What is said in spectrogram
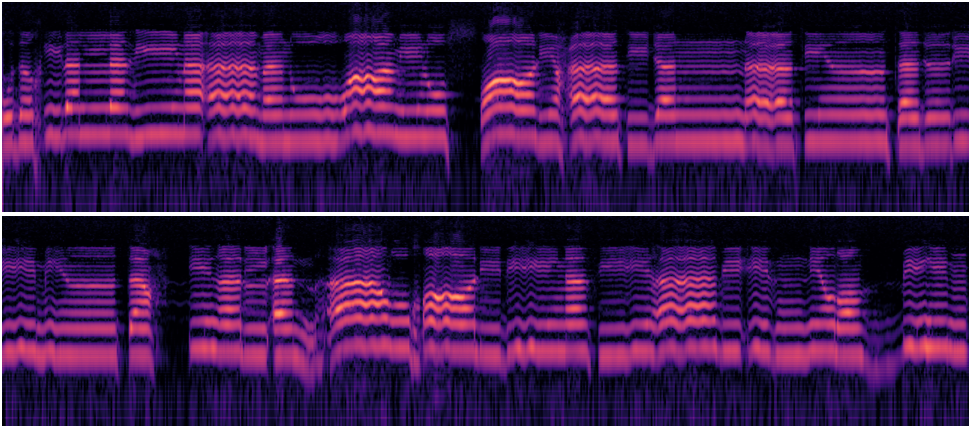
وأدخل الذين آمنوا وعملوا الصالحات جنات تجري من تحتها الأنهار خالدين فيها بإذن ربهم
